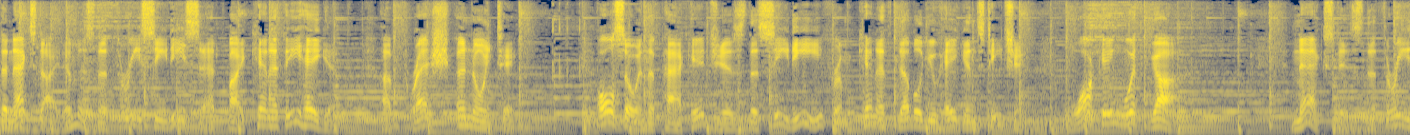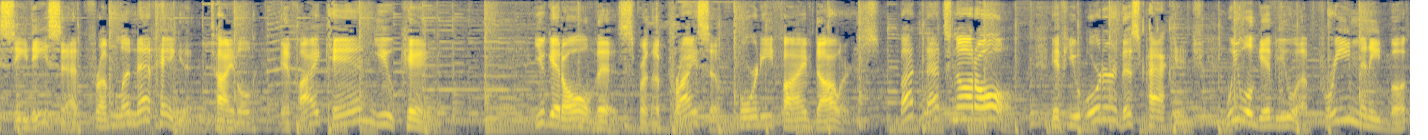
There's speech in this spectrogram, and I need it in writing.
The next item is the three CD set by Kenneth E. Hagin, A Fresh Anointing. Also in the package is the CD from Kenneth W. Hagin's teaching, Walking with God. Next is the three CD set from Lynette Hagin titled If I Can, You Can. You get all this for the price of $45. But that's not all. If you order this package, we will give you a free mini book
